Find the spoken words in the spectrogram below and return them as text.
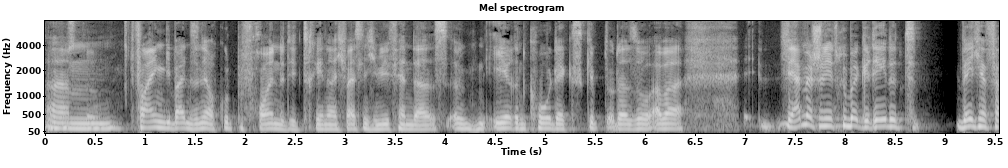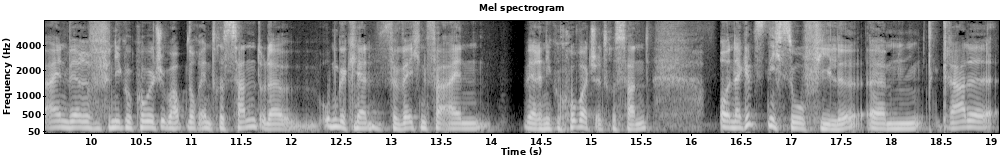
ähm, vor allem die beiden sind ja auch gut befreundet, die Trainer. Ich weiß nicht, inwiefern da es irgendeinen Ehrenkodex gibt oder so, aber wir haben ja schon hier drüber geredet, welcher Verein wäre für Nico Kovac überhaupt noch interessant oder umgekehrt, für welchen Verein wäre Nico Kovac interessant? Und da gibt's nicht so viele. Ähm, Gerade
